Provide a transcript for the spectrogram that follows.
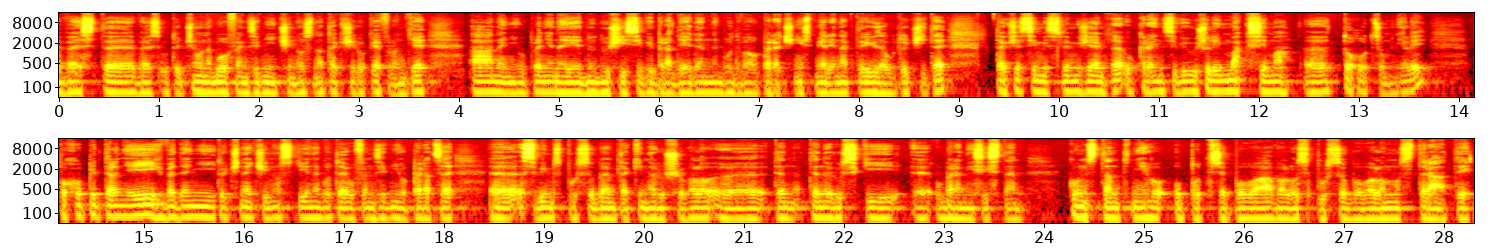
vést, vést útočnou nebo ofenzivní činnost na tak široké frontě a není úplně nejjednodušší si vybrat jeden nebo dva operační směry, na kterých zautočíte. Takže si myslím, že Ukrajinci využili maxima toho, co měli. Pochopitelně jejich vedení točné činnosti nebo té ofenzivní operace eh, svým způsobem taky narušovalo eh, ten, ten ruský eh, obranný systém. Konstantně ho opotřebovávalo, způsobovalo mu ztráty,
